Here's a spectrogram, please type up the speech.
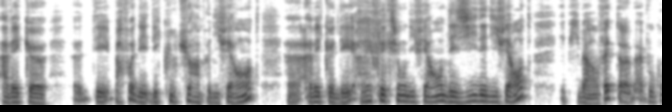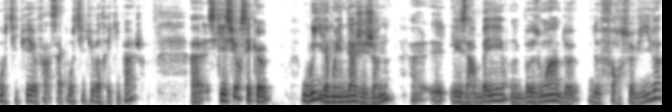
avec des, parfois des, cultures un peu différentes, avec des réflexions différentes, des idées différentes. Et puis, ben, en fait, bah, vous constituez, enfin, ça constitue votre équipage. ce qui est sûr, c'est que oui, la moyenne d'âge est jeune. les armées ont besoin de, de forces vives,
